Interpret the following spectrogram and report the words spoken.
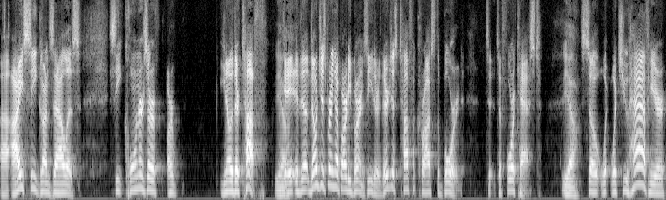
uh, I see Gonzalez. See, corners are are, you know, they're tough. Yeah. Okay, don't- don't just bring up Artie Burns either. They're just tough across the board to, to forecast. Yeah. So what what you have here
